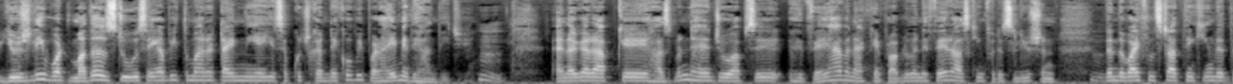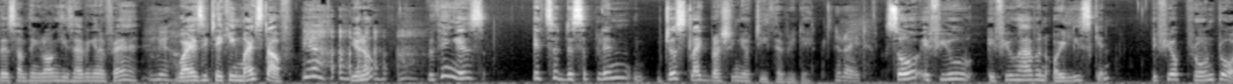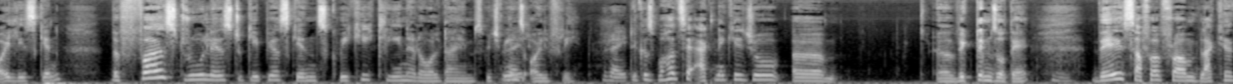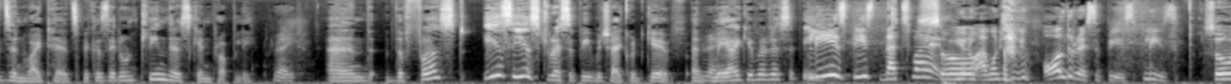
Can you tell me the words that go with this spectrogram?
यूजली वट मदर्स डू से अभी तुम्हारा टाइम नहीं है ये सब कुछ करने को भी पढ़ाई में ध्यान दीजिए. एंड अगर आपके हस्बैंड है जो आपसे they have an acne problem and if they are asking for a solution then the wife will start thinking that there something wrong he is having an affair. Why is he taking my stuff you know the thing is it's a discipline just like brushing your teeth every day right so if you if you have an oily skin if you're prone to oily skin the first rule is to keep your skin squeaky clean at all times which means Right. oil free Right. because बहुत से acne के जो um, uh, victims होते हैं they suffer from blackheads and whiteheads because they don't clean their skin properly right and the first easiest recipe which I could give and Right. may I give a recipe Please, please. That's why So- you know I wanted to give all the recipes. Please. So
